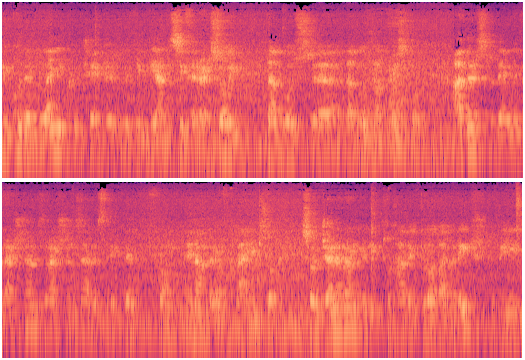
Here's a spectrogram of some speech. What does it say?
you couldn't do any crew changes with Indian seafarers. So that was uh, that was not possible. Others today with Russians, Russians are restricted from a number of clients. So so generally you need to have a global reach to be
